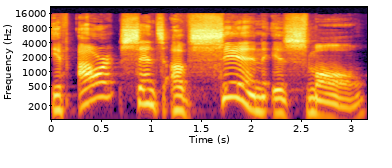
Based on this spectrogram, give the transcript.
If our sense of sin is small,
